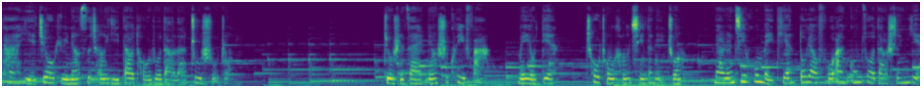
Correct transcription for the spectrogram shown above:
他也就与梁思成一道投入到了著述中。就是在粮食匮乏、没有电、臭虫横行的李庄，两人几乎每天都要伏案工作到深夜。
